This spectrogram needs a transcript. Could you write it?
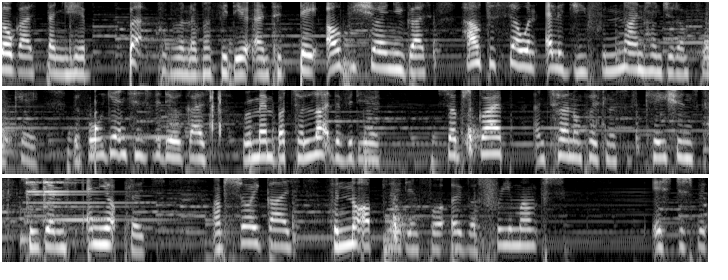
Yo guys, Daniel here, back with another video and today I'll be showing you guys how to sell an Elegy for 904k. Before we get into this video guys, remember to like the video, subscribe and turn on post notifications so you don't miss any uploads. I'm sorry guys for not uploading for over 3 months. It's just be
